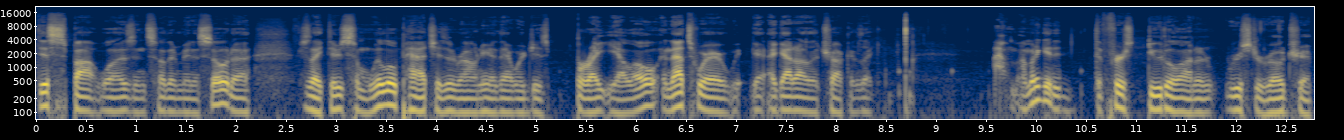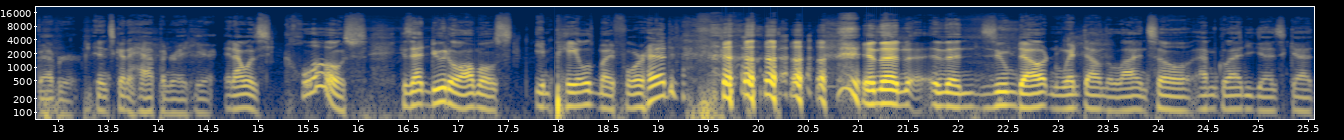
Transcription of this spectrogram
this spot was in southern Minnesota. It's like there's some willow patches around here that were just bright yellow, and that's where we, I got out of the truck. I was like, I'm, I'm gonna get a, the first doodle on a Rooster Road trip ever, and it's gonna happen right here. And I was close because that doodle almost impaled my forehead, and then and then zoomed out and went down the line. So I'm glad you guys got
